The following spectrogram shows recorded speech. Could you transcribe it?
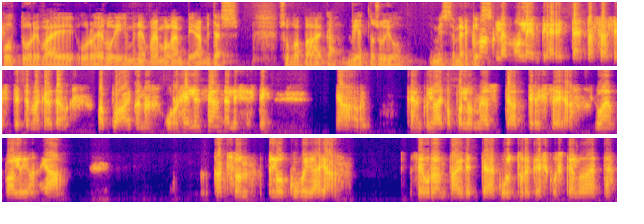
kulttuuri- vai urheiluihminen vai molempia? Mitäs sun vapaa-aika vietto sujuu? Missä merkeissä? No, mä kyllä molempia erittäin tasaisesti, että mä käytän vapaa-aikana urheilen säännöllisesti ja käyn kyllä aika paljon myös teatterissa ja luen paljon ja katson elokuvia ja seuraan taidetta ja kulttuurikeskustelua, että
